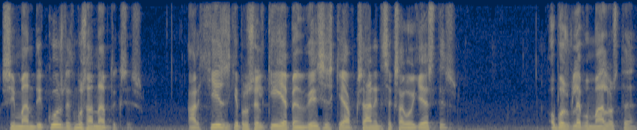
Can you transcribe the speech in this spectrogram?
σημαντικούς ρυθμούς ανάπτυξης. Αρχίζει και προσελκύει επενδύσεις και αυξάνει τις εξαγωγές της, όπως βλέπουμε άλλωστε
